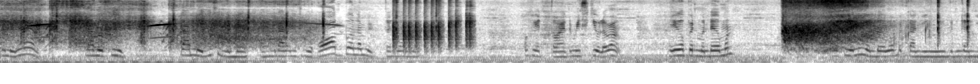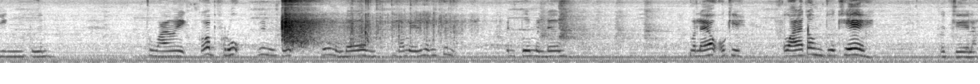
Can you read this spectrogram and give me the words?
ดาเมจห้า ดาเมจสิบดาเมจยี่สิบเหมือนเดิมธรรมดาดาเมจสิบหกอ๋อเพิ่มดาเมจแต่ธรรมดาเลยโอเคต่อไปจะมีสกิลแล้วบ้างนี่ก็เป็นเหมือนเดิมมั้งโอเคนี่เหมือนเดิมว่าเป็นการยิงเป็นการยิงปืนตัวอีกก็พลุวิ่งพลุพลุเหมือนเดิมดาเมจเพิ่มขึ้น เป็นปืนเหมือนเดิมหมดแล้วโอเคตัวแล้วต้องตัวเคตัวเจละ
